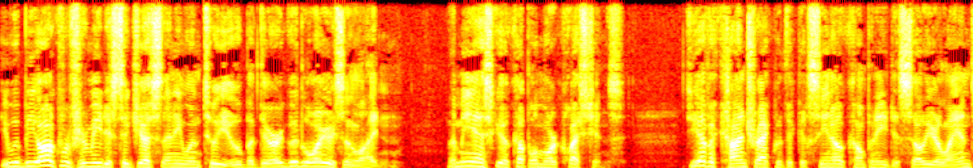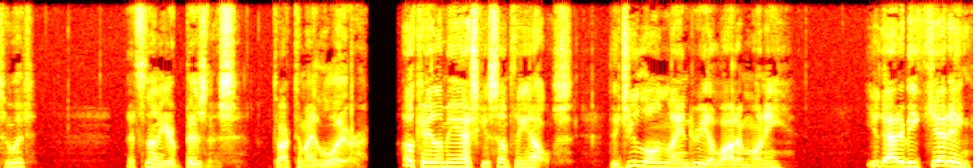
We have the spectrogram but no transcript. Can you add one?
It would be awkward for me to suggest anyone to you, but there are good lawyers in Leyden. Let me ask you a couple more questions. Do you have a contract with the casino company to sell your land to it? That's none of your business. Talk to my lawyer. Okay, let me ask you something else. Did you loan Landry a lot of money? You gotta be kidding.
